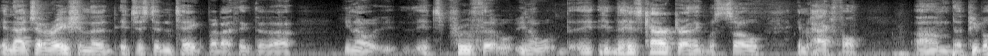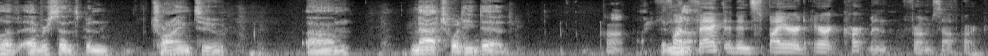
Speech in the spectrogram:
in that generation that it just didn't take. But I think that uh you know it's proof that you know his character I think was so impactful um, that people have ever since been trying to um, match what he did Huh. Fun now- fact: it inspired Eric Cartman from South Park.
